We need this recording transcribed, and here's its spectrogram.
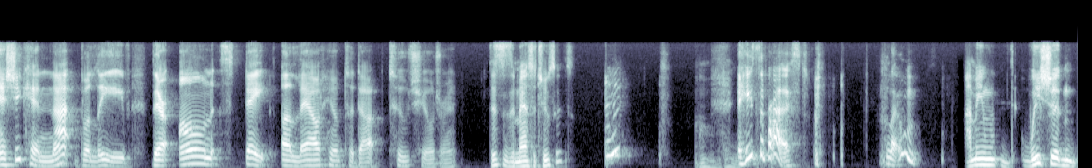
and she cannot believe their own state allowed him to adopt two children. This is in Massachusetts? Mhm. Oh. And he's surprised. like, "Hmm, I mean, we shouldn't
